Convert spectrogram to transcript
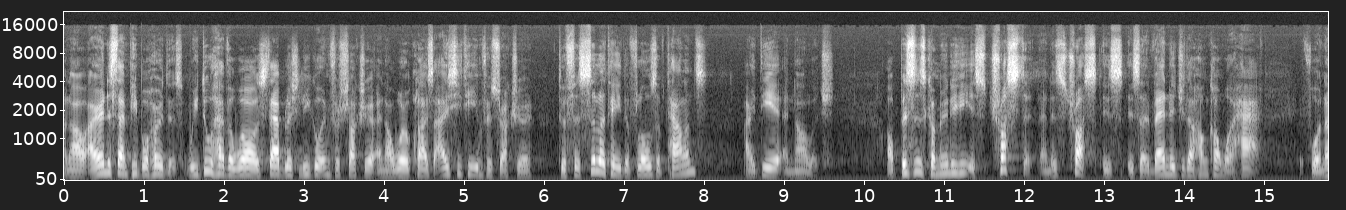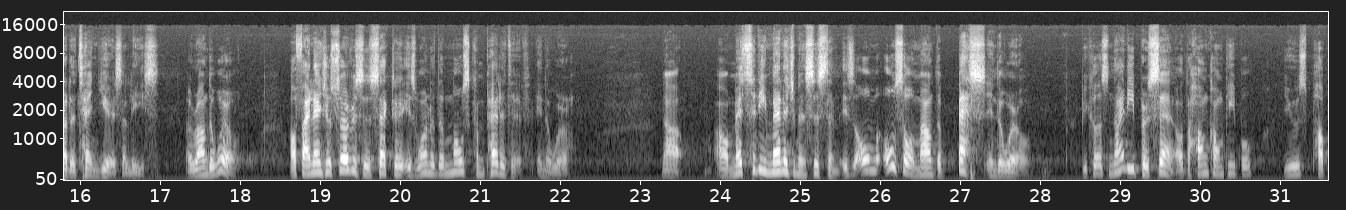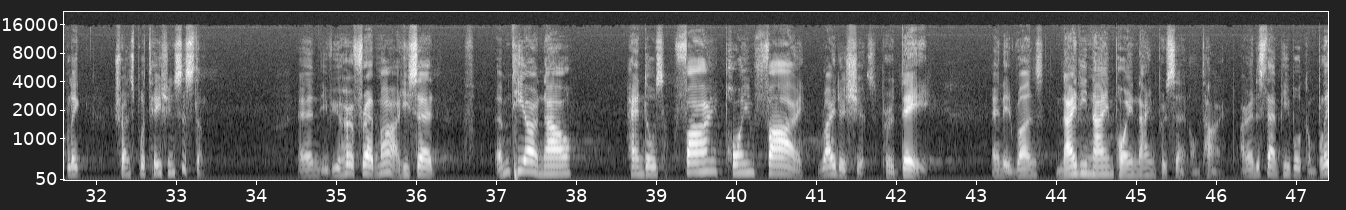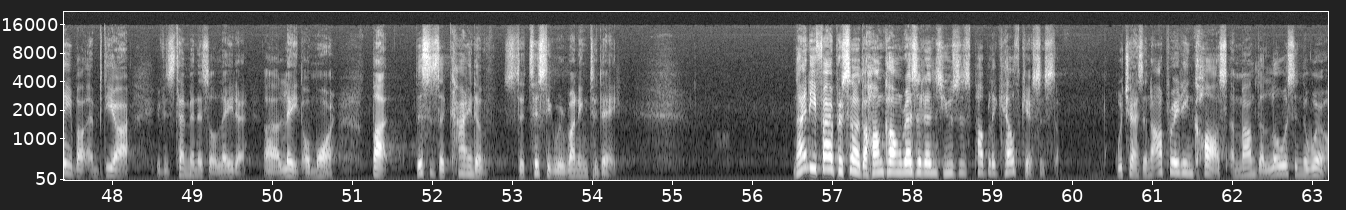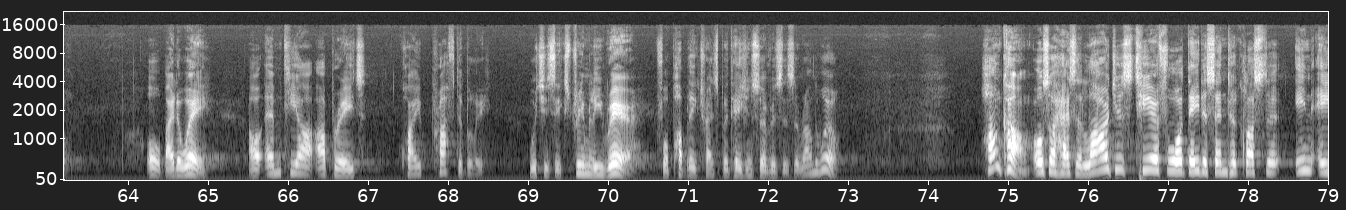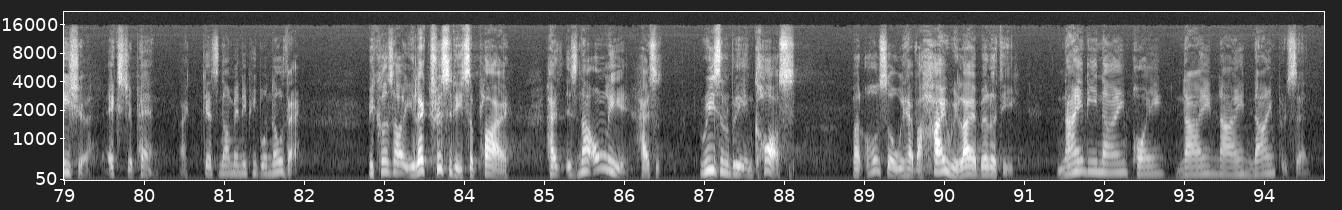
Now, I understand people heard this. We do have a well-established legal infrastructure and a world-class ICT infrastructure to facilitate the flows of talents, idea, and knowledge. Our business community is trusted, and this trust is, is an advantage that Hong Kong will have for another 10 years at least around the world. Our financial services sector is one of the most competitive in the world. Now, our city management system is also among the best in the world because 90% of the Hong Kong people use public transportation system. And if you heard Fred Ma, he said MTR now handles 5.5 riderships per day, and it runs 99.9% on time. I understand people complain about MTR if it's 10 minutes or later, uh, late or more, but this is the kind of statistic we're running today. 95% of the Hong Kong residents uses public healthcare system, which has an operating cost among the lowest in the world. Oh, by the way, our MTR operates quite profitably, which is extremely rare for public transportation services around the world. Hong Kong also has the largest Tier 4 data center cluster in Asia, ex Japan. I guess not many people know that. Because our electricity supply has, is not only has reasonably in cost, but also we have a high reliability, 99.999%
